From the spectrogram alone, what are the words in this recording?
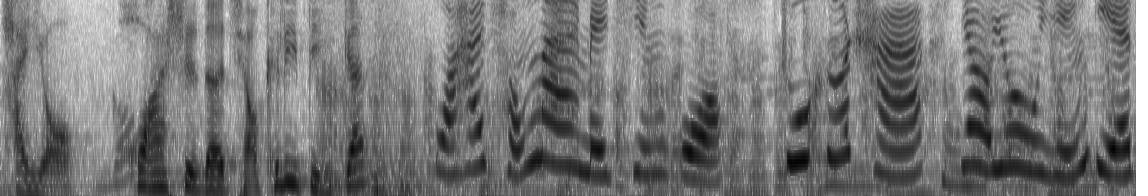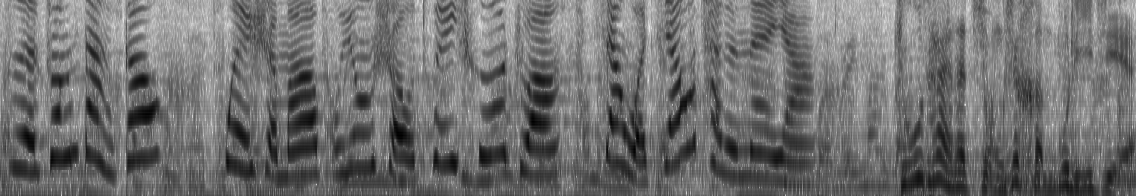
还有花式的巧克力饼干。我还从来没听过猪喝茶要用银碟子装蛋糕，为什么不用手推车装，像我教他的那样？猪太太总是很不理解，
